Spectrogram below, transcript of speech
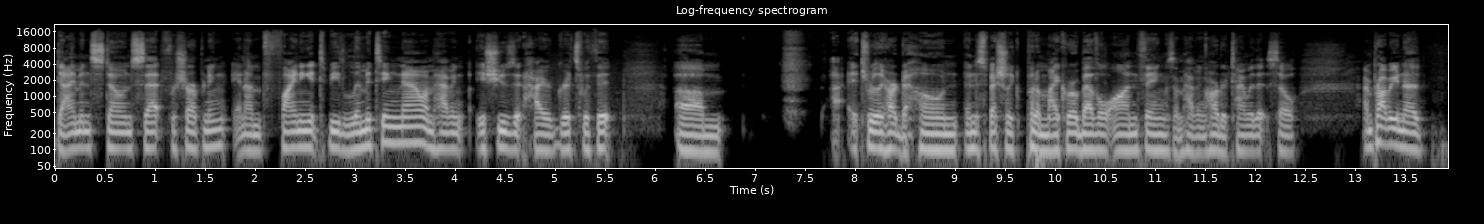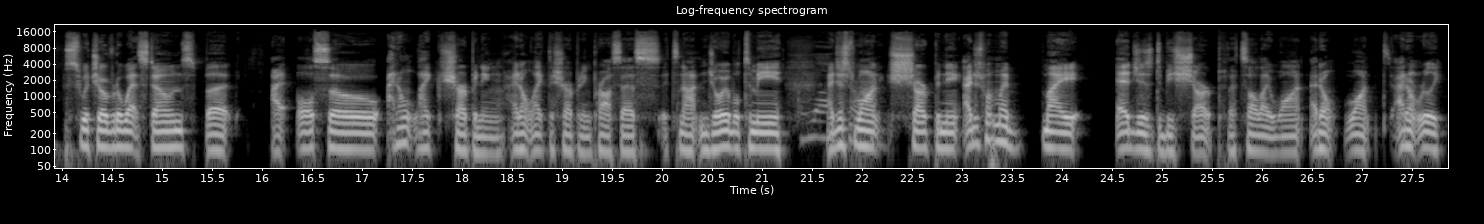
diamond stone set for sharpening, and I'm finding it to be limiting now. I'm having issues at higher grits with it. Um, it's really hard to hone, and especially put a micro bevel on things. I'm having a harder time with it, so I'm probably gonna switch over to wet stones. But I also I don't like sharpening. I don't like the sharpening process. It's not enjoyable to me. I just want sharpening. I just want my my edges to be sharp. That's all I want. I don't want. I don't really.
